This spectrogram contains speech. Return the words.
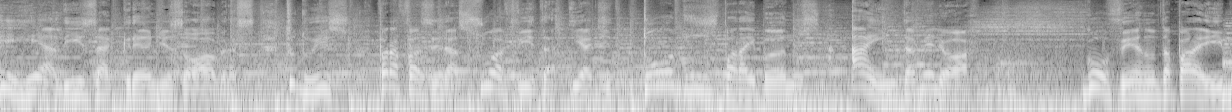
e realiza grandes obras. Tudo isso para fazer a sua vida e a de todos os paraibanos ainda melhor. Governo da Paraíba.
